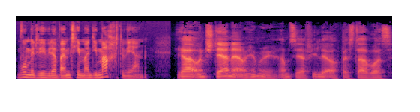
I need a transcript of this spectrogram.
womit wir wieder beim Thema die Macht wären. Ja, und Sterne am Himmel haben sehr viele auch bei Star Wars.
